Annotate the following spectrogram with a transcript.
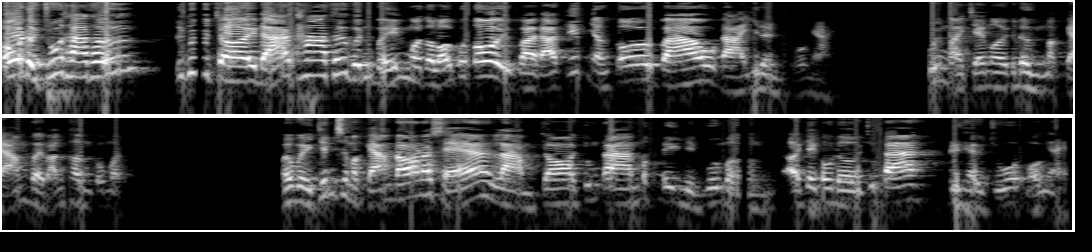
Tôi được Chúa tha thứ, Đức Chúa Trời đã tha thứ vĩnh viễn mọi tội lỗi của tôi và đã tiếp nhận tôi vào đại gia đình của Ngài quý mại trẻ em ơi đừng mặc cảm về bản thân của mình. Bởi vì chính sự mặc cảm đó nó sẽ làm cho chúng ta mất đi niềm vui mừng ở trên con đường chúng ta đi theo Chúa mỗi ngày.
